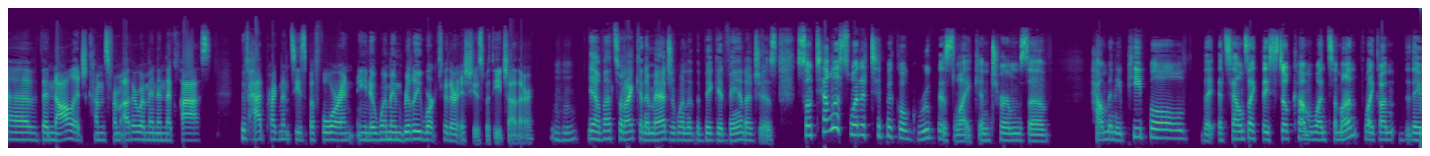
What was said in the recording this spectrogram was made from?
of the knowledge comes from other women in the class who've had pregnancies before and you know women really work through their issues with each other mm-hmm. yeah that's what i can imagine one of the big advantages so tell us what a typical group is like in terms of how many people it sounds like they still come once a month like on they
